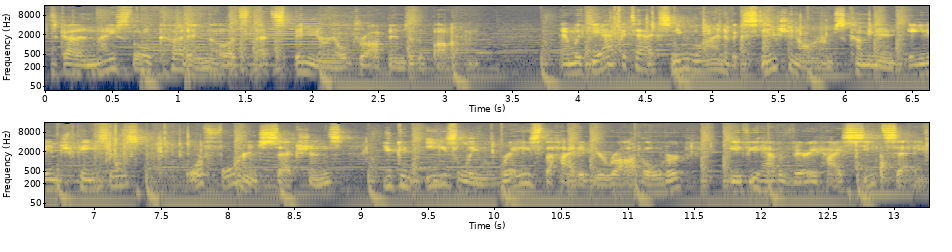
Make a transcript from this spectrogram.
It's got a nice little cut in that lets that spinning reel drop into the bottom. And with Yak Attack's new line of extension arms coming in 8 inch pieces or 4 inch sections, you can easily raise the height of your rod holder if you have a very high seat setting.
